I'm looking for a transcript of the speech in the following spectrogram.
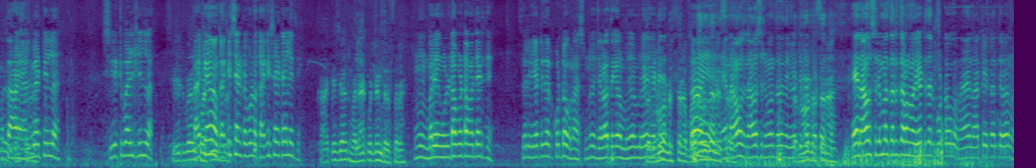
ಮತ್ತೆ ಆ ಹೆಲ್ಮೆಟ್ ಇಲ್ಲ ಸೀಟ್ ಬೆಲ್ಟ್ ಇಲ್ಲ. Seat belt khaki khaki shirt ಬಿಡು ಕಾಕಿ ಶರ್ಟ್ ಎಲ್ಲಿ ಕಾಕಿ ಶರ್ಟ್ ಹೊಲ್ಯಾಕ್ ಕೊಟ್ಟೇನ್ರಿ ಸರ್. ಹ್ಮ್ ಬರೀ ಹಿಂಗ್ ಉಲ್ಟಾ ಪಲ್ಟಾ ಮಾತಾಡ್ತಿ. ಸರಿ ಏಟಿ ಕೊಟ್ಟು ಕೊಟ್ಟೋಗ ನಾ ಸುಮ್ಮನೆ ಜಗಳ ತೆಗೆ ಮುಂಜಾನೆ ಮುಂಜಾನೆ ಏಟಿ ನೋಡ್ರಿ ಸರ್, ಏ, ನಾವು ನಾವು ಶ್ರೀಮಂತರ ಏಟಿ ಇದ್ದಾರೆ ಕೊಟ್ಟು ಏ ನಾವು ಶ್ರೀಮಂತರ ಏಟ್ ಏಟಿ ದಟ್ ಕೊಟ್ಟು ಹೋಗು. ನಾ ನಾಟಿ ಅಂತ ಅಂತೇವೇನು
